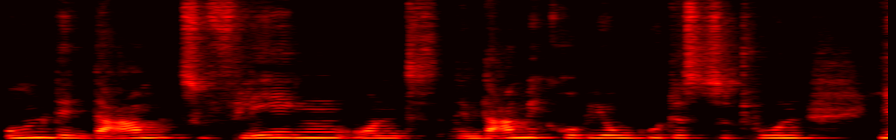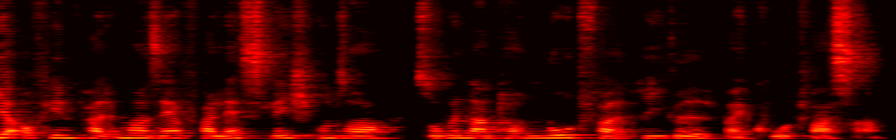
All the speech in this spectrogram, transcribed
um den Darm zu pflegen und dem Darmmikrobiom Gutes zu tun. Hier auf jeden Fall immer sehr verlässlich unser sogenannter Notfallriegel bei Kotwasser.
